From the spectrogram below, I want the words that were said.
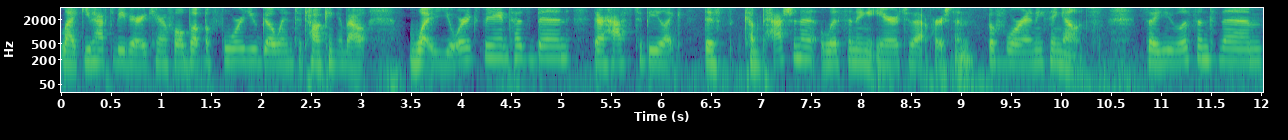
like you have to be very careful. But before you go into talking about what your experience has been there has to be like this compassionate listening ear to that person before anything else. So you listen to them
